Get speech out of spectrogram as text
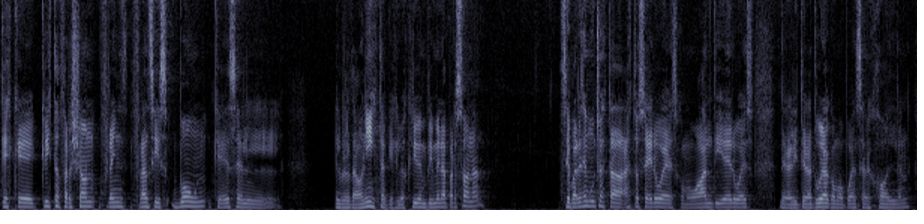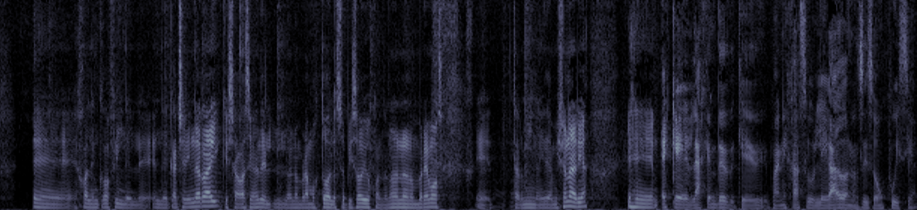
que es que Christopher John Fran- Francis Bone, que es el, el protagonista, que lo escribe en primera persona, se parece mucho a estos héroes como antihéroes de la literatura, como pueden ser Holden. Eh, Holden Caulfield, el de, el de Catcher in the Rye, que ya básicamente lo nombramos todos los episodios. Cuando no lo nombremos, eh, termina Idea Millonaria. Eh, Es que la gente que maneja su legado nos hizo un juicio.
